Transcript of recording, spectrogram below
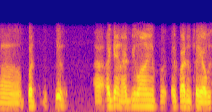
uh, but this, uh, again, I'd be lying if, if I didn't say I was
